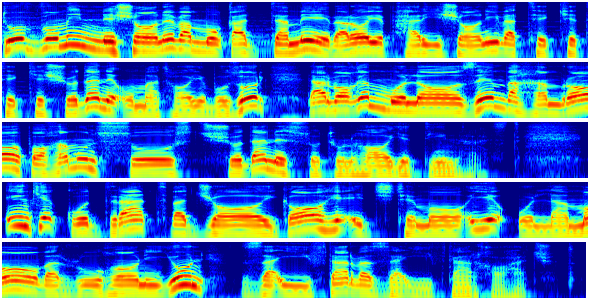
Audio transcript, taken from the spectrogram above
دومین نشانه و مقدمه برای پریشانی و تکه تکه شدن امتهای بزرگ در واقع ملازم و همراه با همون سست شدن ستونهای دین هست. اینکه قدرت و جایگاه اجتماعی علما و روحانیون ضعیفتر و ضعیفتر خواهد شد.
